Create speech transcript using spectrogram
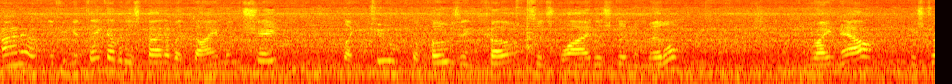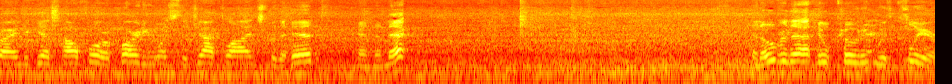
kind of, if you can think of it as kind of a diamond shape, like two opposing cones it's widest in the middle. Right now, he's trying to guess how far apart he wants the jack lines for the head and the neck. And over that, he'll coat it with clear.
